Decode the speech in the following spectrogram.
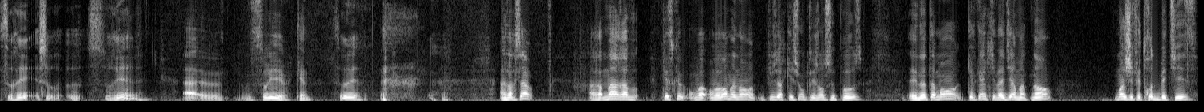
סוריאל, סור- סוריאל, Ah, euh, sourire, Ken. סוריאל. Alors ça, alors, Marav- qu'est-ce que, on, va, on va voir maintenant plusieurs questions que les gens se posent, et notamment quelqu'un qui va dire maintenant, moi j'ai fait trop de bêtises,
